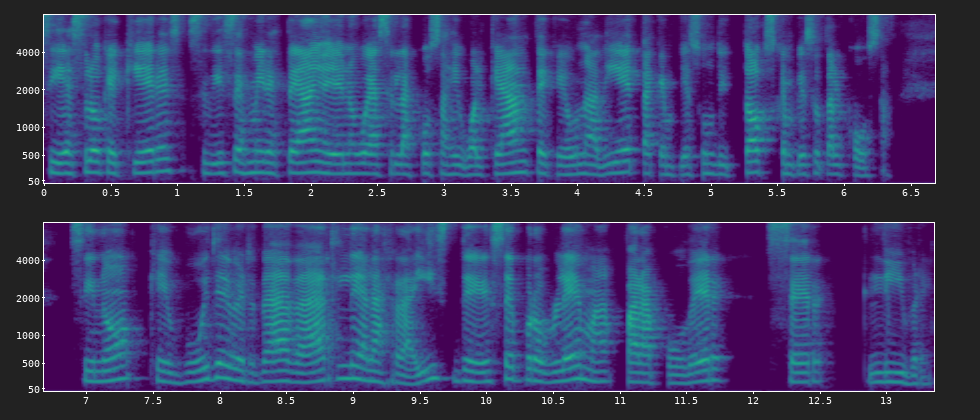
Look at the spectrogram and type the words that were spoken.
Si es lo que quieres, si dices, mira, este año ya no voy a hacer las cosas igual que antes, que una dieta, que empiezo un detox, que empiezo tal cosa, sino que voy de verdad a darle a la raíz de ese problema para poder ser libre.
